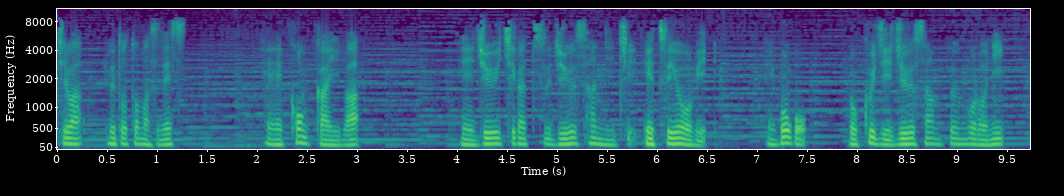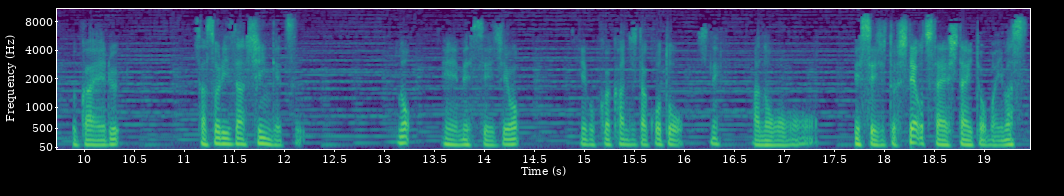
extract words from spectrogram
ちは、ルートトマスです。えー今回は、えー11月13日月曜日、えー午後6時13分頃に迎えるサソリ座新月の、えメッセージを、え僕が感じたことをですね、あのメッセージとしてお伝えしたいと思います。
